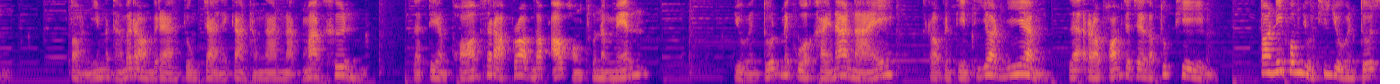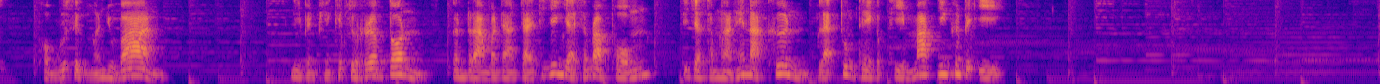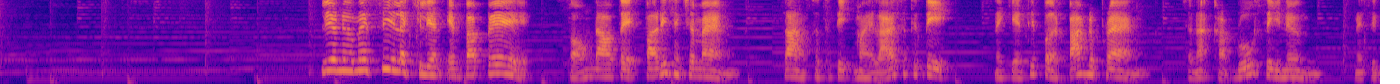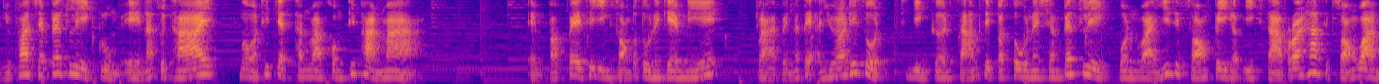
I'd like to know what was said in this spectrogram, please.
ตอนนี้มันทำให้เรามีแรงจูงใจในการทำงานหนักมากขึ้น และเตรียมพร้อมสำหรับรอบน็อกเอาท์ของทัวร์นาเมนต์ยูเวนตุสไม่กลัวใครหน้าไหน เราเป็นทีมที่ยอดเยี่ยม และเราพร้อมจะเจอกับทุกทีม ตอนนี้ผมอยู่ที่ยูเวนตุสผมรู้สึกเหมือนอยู่บ้าน นี่เป็นเพียงแค่จุดเริ่มต้น เป็นแรงบันดาลใจที่ยิ่งใหญ่สำหรับผม ที่จะทำงานให้หนักขึ้น และทุ่มเทกับทีมมากยิ่งขึ้นไปอีก เลียนเนลเมสซี่และคิเลียนเอ็มปาเป้สองดาวเตะปารีสแซงต์แชร์แมงสร้างสถิติใหม่หลายสถิติ ในเกมที่เปิดปาร์คเดอะแพรงชนะคลับรูค4-1 ในศึกยูฟ่าแชมเปี้ยนส์ลีกกลุ่ม A นัดสุดท้าย เมื่อวันที่ 7 ธันวาคมที่ผ่านมา เอ็มปาเป้ที่ยิง 2 ประตูในเกมนี้ กลายเป็นนักเตะอายุน้อยที่สุด ที่ยิงเกิน 30 ประตูในแชมเปี้ยนส์ลีกบนวัย 22 ปีกับอีก 352 วัน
